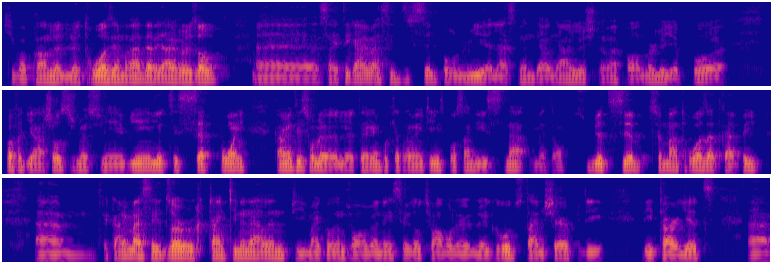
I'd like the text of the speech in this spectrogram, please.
qui va prendre le, troisième rang derrière eux autres. Euh, ça a été quand même assez difficile pour lui la semaine dernière. justement, Palmer, il n'a pas pas fait grand-chose, si je me souviens bien. Là, 7 points. Quand même été sur le, terrain pour 95% des snaps, mettons. 8 cibles, seulement 3 attrapés. Euh, c'est quand même assez dur. Quand Keenan Allen et Michael Williams vont revenir, c'est eux autres qui vont avoir le, gros du timeshare et des, des targets. Euh,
